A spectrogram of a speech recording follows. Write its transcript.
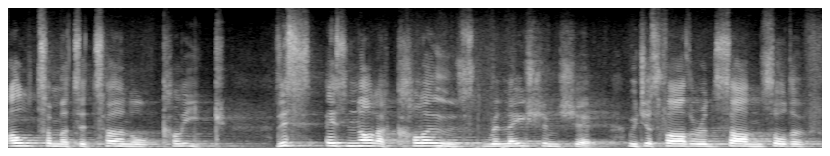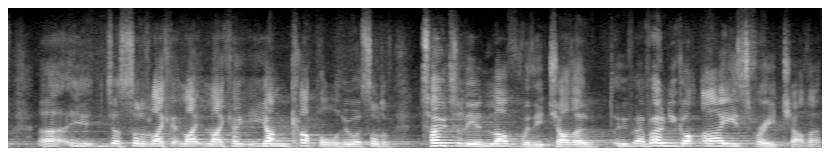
ultimate eternal clique this is not a closed relationship with just father and son, sort of, uh, just sort of like, like, like a young couple who are sort of totally in love with each other, who have only got eyes for each other.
